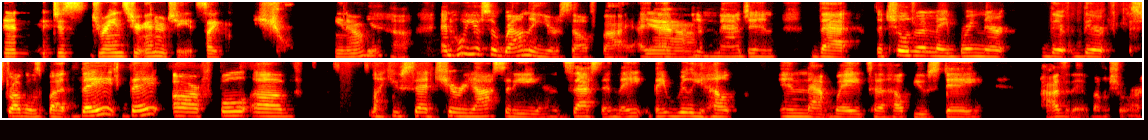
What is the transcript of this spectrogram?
and it just drains your energy. It's like, you know? Yeah. And who you're surrounding yourself by. I, Yeah. I can imagine that the children may bring their their their struggles, but they they are full of like you said, curiosity and zest, and they they really help in that way to help you stay positive, I'm sure.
